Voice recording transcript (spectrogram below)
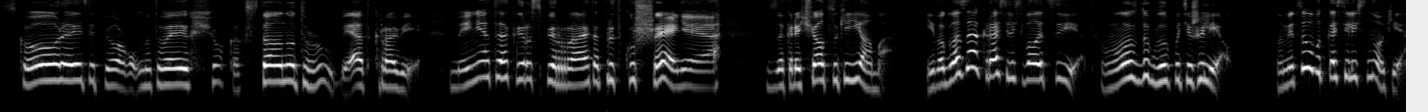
«Скоро эти перл на твоих щеках станут руби от крови. Меня так и распирает от предвкушения!» Закричал Цукияма. Его глаза окрасились в алый цвет, воздух вдруг потяжелел. У Мицуба подкосились ноги,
